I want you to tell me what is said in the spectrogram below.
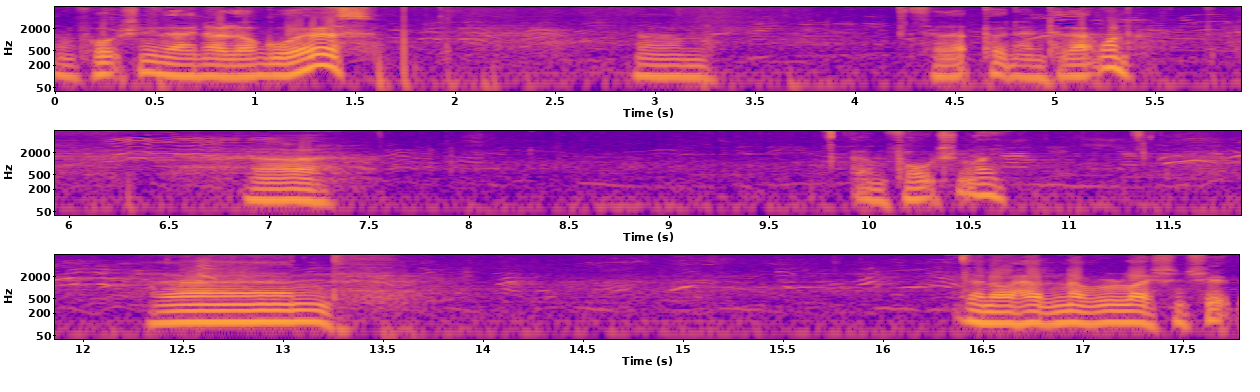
unfortunately, they're no longer with us. Um, so that put an end to that one. Uh, unfortunately. And then I had another relationship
